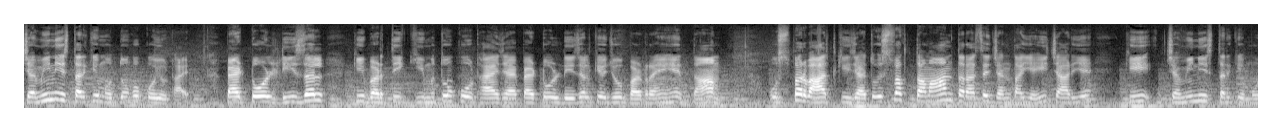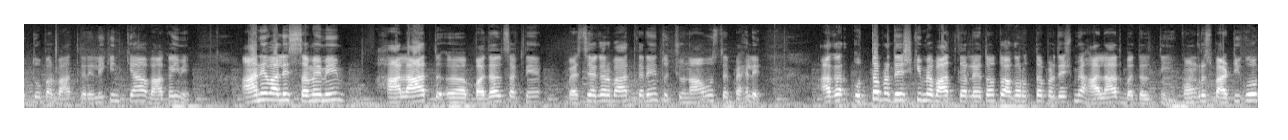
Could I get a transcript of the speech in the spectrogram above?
जमीनी स्तर के मुद्दों को कोई उठाए। पेट्रोल, डीजल की बढ़ती कीमतों को उठाया जाए। पेट्रोल, डीजल के जो बढ़ रहे हैं दाम, उस पर बात की जाए तो इस वक्त तमाम तरह से जनता यही चाह रही है कि ज़मीनी स्तर के मुद्दों पर बात करें। लेकिन क्या वाकई में आने वाले समय में हालात बदल सकते हैं। वैसे अगर बात करें तो चुनावों से पहले, अगर उत्तर प्रदेश की मैं बात कर लेता हूँ तो अगर उत्तर प्रदेश में हालात बदलती हैं, कांग्रेस पार्टी को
